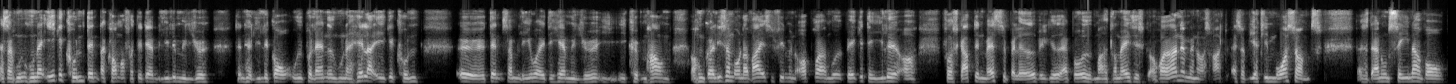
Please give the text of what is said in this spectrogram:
Altså, hun, hun er ikke kun den, der kommer fra det der lille miljø, den her lille gård ude på landet. Hun er heller ikke kun øh, den, som lever i det her miljø i, i København. Og hun gør ligesom undervejs i filmen oprør mod begge dele og får skabt en masse ballade, hvilket er både meget dramatisk og rørende, men også ret, altså virkelig morsomt. Altså der er nogle scener, hvor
